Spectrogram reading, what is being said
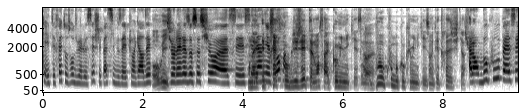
qui a été faite autour du LEC. Je ne sais pas si vous avez pu regarder Oh oui. sur les réseaux sociaux euh, ces, ces On a été presque jours. obligés tellement ça a communiqué. Ça a beaucoup, beaucoup communiqué. Ils ont été très efficaces. Alors, beaucoup passé,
